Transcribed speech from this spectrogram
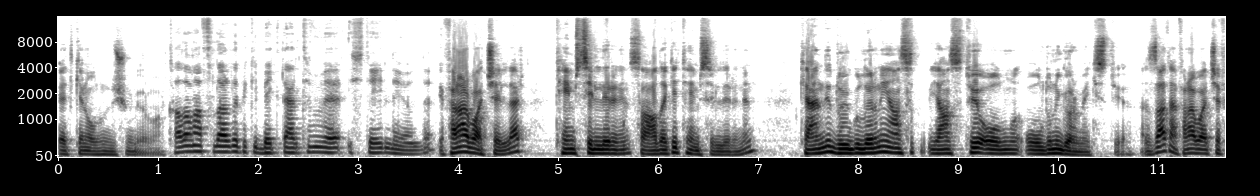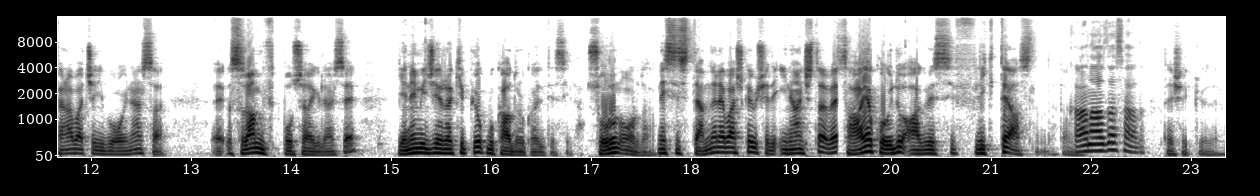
etken olduğunu düşünmüyorum artık. Kalan haftalarda peki beklentin ve isteğin ne yönde? E, Fenerbahçeliler temsillerinin, sahadaki temsillerinin kendi duygularını yansıt, yansıtıyor olma- olduğunu görmek istiyor. Zaten Fenerbahçe Fenerbahçe gibi oynarsa, e, ısıran bir futbol sergilerse yenemeyeceği rakip yok bu kadro kalitesiyle. Sorun orada. Ne sistemde ne başka bir şeyde. İnançta ve sahaya koyduğu agresiflikte aslında. Tamam. Kaan ağzına sağlık. Teşekkür ederim.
